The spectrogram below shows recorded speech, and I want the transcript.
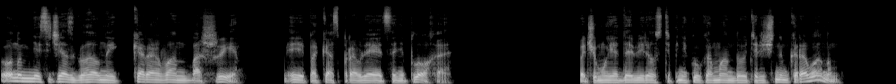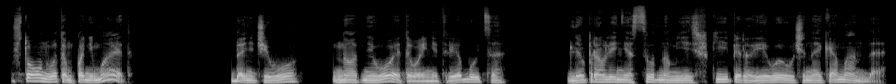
Он у меня сейчас главный караван Баши, и пока справляется неплохо. Почему я доверил Степняку командовать речным караваном? Что он в этом понимает? Да ничего, но от него этого и не требуется. Для управления судном есть шкипер и выученная команда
